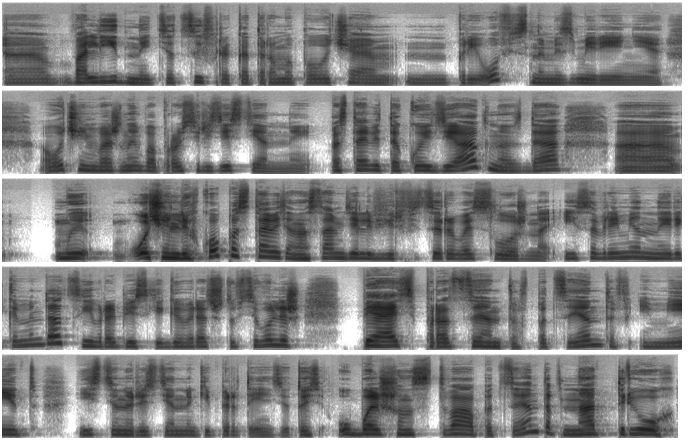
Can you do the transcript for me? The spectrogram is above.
э, валидны те цифры, которые мы получаем при офисном измерении, очень важны в вопросе резистентный. Поставить такой диагноз, да, а, мы очень легко поставить, а на самом деле верифицировать сложно. И современные рекомендации европейские говорят, что всего лишь 5% пациентов имеют истинную резистентную гипертензию. То есть у большинства пациентов на трех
